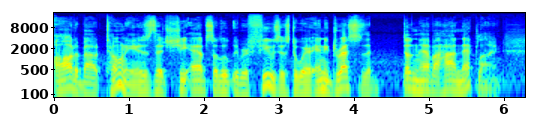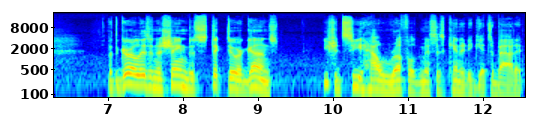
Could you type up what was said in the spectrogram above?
odd about Tony is that she absolutely refuses to wear any dress that doesn't have a high neckline. But the girl isn't ashamed to stick to her guns. You should see how ruffled Mrs. Kennedy gets about it.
